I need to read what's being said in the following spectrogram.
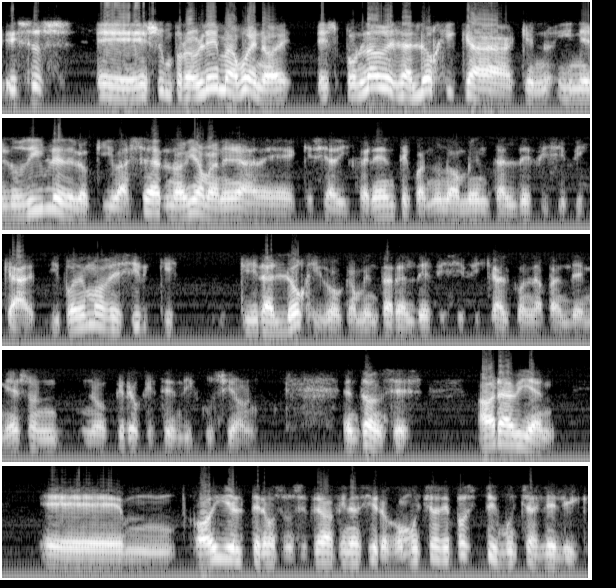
Eso es, es, un problema, bueno, es por un lado es la lógica que ineludible de lo que iba a ser, no había manera de que sea diferente cuando uno aumenta el déficit fiscal. Y podemos decir que, que era lógico que aumentara el déficit fiscal con la pandemia, eso no creo que esté en discusión. Entonces, ahora bien, eh, hoy tenemos un sistema financiero con muchos depósitos y muchas LELIC.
